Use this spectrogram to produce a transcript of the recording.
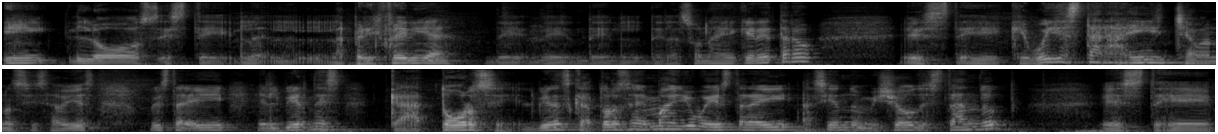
y los, este, la, periferia de, de- de- de la zona de Querétaro, este, que voy a estar ahí, chava, no sé si sabías, voy a estar ahí el viernes 14, el viernes 14 de mayo voy a estar ahí haciendo mi show de stand-up, este...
